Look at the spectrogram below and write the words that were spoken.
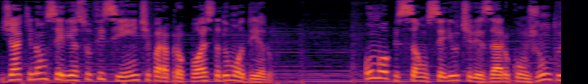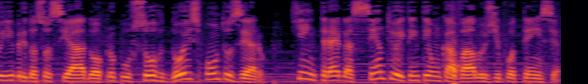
já que não seria suficiente para a proposta do modelo. Uma opção seria utilizar o conjunto híbrido associado ao propulsor 2.0, que entrega 181 cavalos de potência,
